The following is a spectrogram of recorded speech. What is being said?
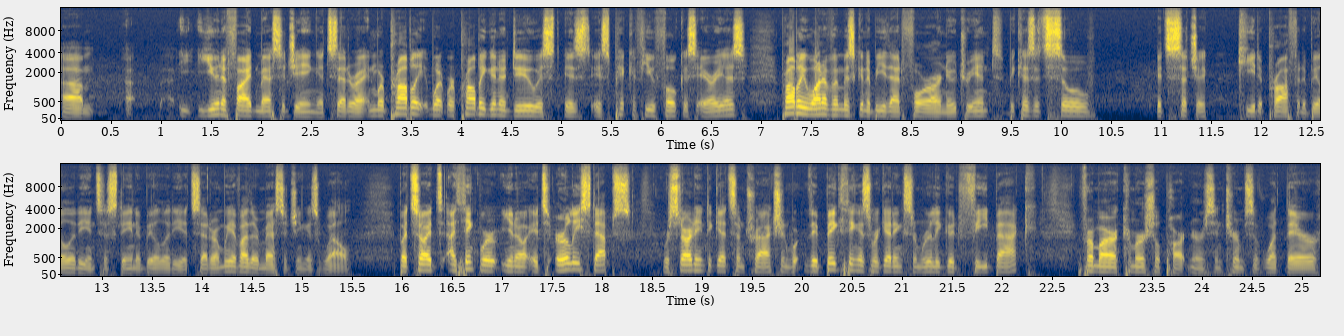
um, uh, unified messaging, et cetera. And we're probably what we're probably going to do is, is is pick a few focus areas. Probably one of them is going to be that 4R nutrient because it's so it's such a key to profitability and sustainability, et cetera. And we have other messaging as well. But so I think we're, you know, it's early steps. We're starting to get some traction. We're, the big thing is we're getting some really good feedback from our commercial partners in terms of what they're,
